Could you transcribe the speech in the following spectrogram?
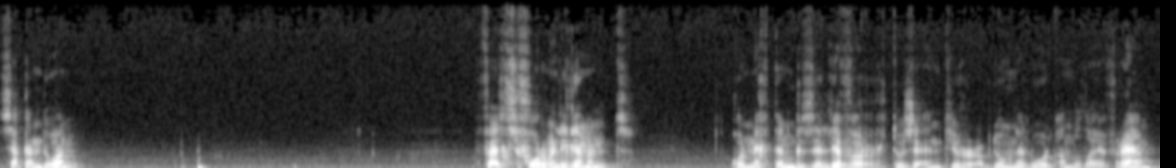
Second one, falciform ligament connecting the liver to the anterior abdominal wall and the diaphragm.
